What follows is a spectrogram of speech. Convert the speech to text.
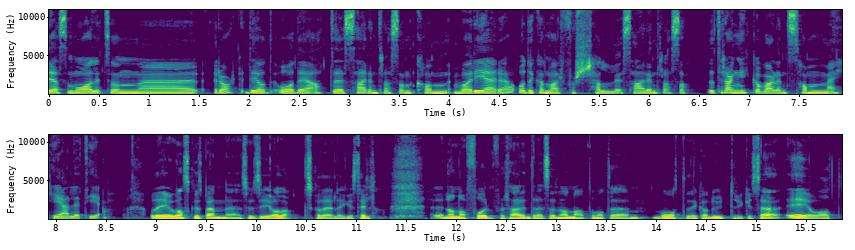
det som òg er litt sånn eh, rart, det er òg det at eh, særinteressene kan variere, og det kan være forskjellige særinteresser. Det trenger ikke å være den samme hele tida. Og det er jo ganske spennende, synes jeg òg, da, skal det legges til. En annen form for særinteresse, en annen på en måte, måte det kan uttrykke seg, er jo at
